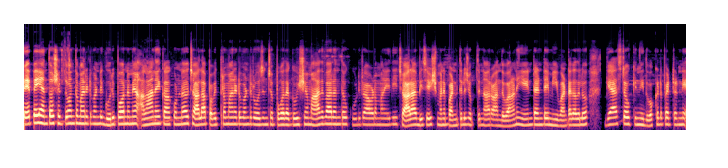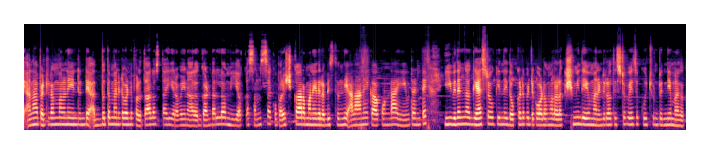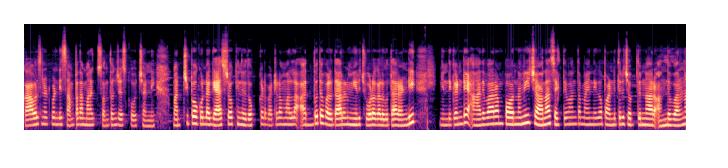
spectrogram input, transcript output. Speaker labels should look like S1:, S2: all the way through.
S1: రేపే ఎంతో శక్తివంతమైనటువంటి గురి పౌర్ణమి. అలానే కాకుండా చాలా పవిత్రమైనటువంటి రోజుని చెప్పుకోదగ్గ విషయం ఆదివారంతో కూడి రావడం అనేది చాలా విశేషమని పండితులు చెప్తున్నారు. అందువలన ఏంటంటే మీ వంటగదిలో గ్యాస్ స్టవ్ కింద ఇది ఒక్కటి పెట్టండి. అలా పెట్టడం వలన ఏంటంటే అద్భుతమైనటువంటి ఫలితాలు వస్తాయి. ఇరవై నాలుగు గంటల్లో మీ యొక్క సమస్యకు పరిష్కారం అనేది లభిస్తుంది. అలానే కాకుండా ఏమిటంటే ఈ విధంగా గ్యాస్ స్టవ్ కింద ఇది ఒక్కటి పెట్టుకోవడం వల్ల లక్ష్మీదేవి మన ఇంటిలో తిష్ట వేసి కూర్చుంటుంది. మనకు కావాల్సినటువంటి సంపద మనకు సొంతం చేసుకోవచ్చండి. మర్చిపో మర్చిపోకుండా గ్యాస్ స్టవ్ కింద ఇది ఒక్కటి పెట్టడం వల్ల అద్భుత ఫలితాలను మీరు చూడగలుగుతారండి. ఎందుకంటే ఆదివారం పౌర్ణమి చాలా శక్తివంతమైనదిగా పండితులు చెప్తున్నారు. అందువలన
